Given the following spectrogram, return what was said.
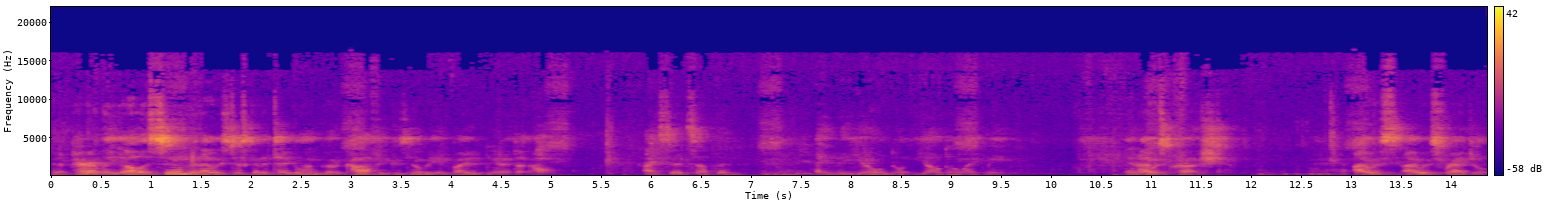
and apparently y'all assumed that I was just going to tag along and go to coffee because nobody invited me. And I thought, oh, I said something, mm-hmm. and you don't, don't, y'all don't like me. And I was crushed. I was, I was fragile.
